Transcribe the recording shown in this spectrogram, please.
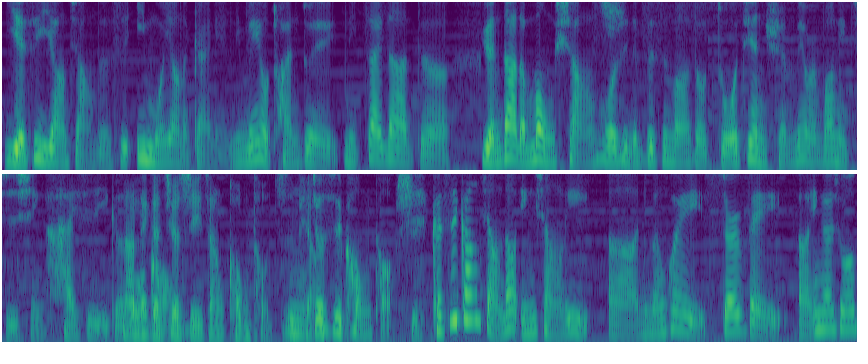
也是一样讲的，是一模一样的概念。你没有团队，你再大的远大的梦想，或者是你的 business model 多健全，没有人帮你执行，还是一个那那个就是一张空头支票，就是空头。是，可是刚讲到影响力，呃，你们会 survey，呃，应该说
